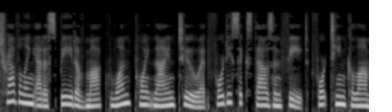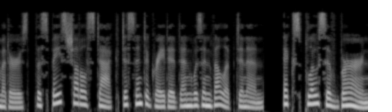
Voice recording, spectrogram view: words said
traveling at a speed of Mach 1.92 at 46,000 feet 14 km), the Space Shuttle stack disintegrated and was enveloped in an «explosive burn»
